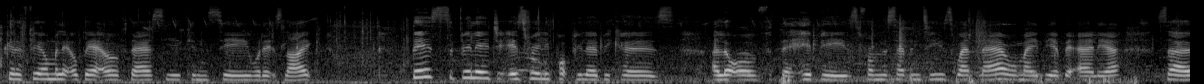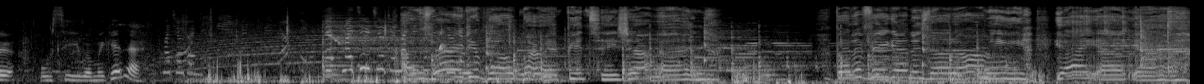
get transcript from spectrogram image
I'm going to film a little bit of there so you can see what it's like. This village is really popular because a lot of the hippies from the 70s went there or maybe a bit earlier. So we'll see you when we get there. I was worried blow my reputation. But I figured it's not on me. Yeah, yeah, yeah.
